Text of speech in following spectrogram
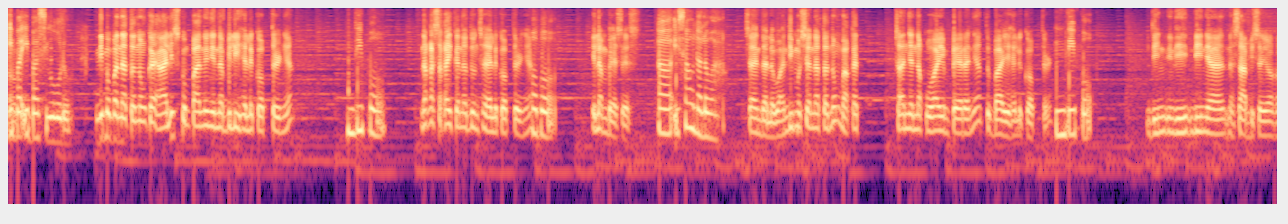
Iba-iba siguro. Hindi mo ba natanong kay Alice kung paano niya nabili helicopter niya? Hindi po. Nakasakay ka na doon sa helicopter niya? Opo. Ilang beses? Ah, isa o dalawa? Sa dalawa. Hindi mo siya natanong bakit saan niya nakuha yung pera niya to buy a helicopter? Hindi po. Hindi, hindi, hindi niya nasabi sa'yo.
